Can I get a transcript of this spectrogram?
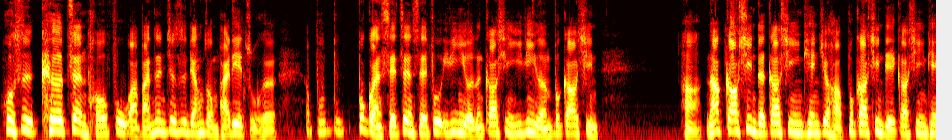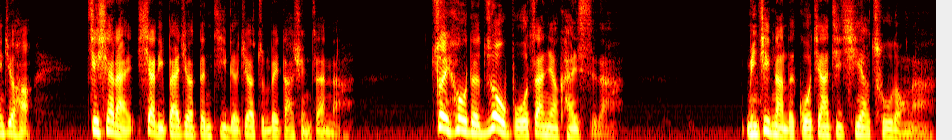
或是柯正侯富啊，反正就是两种排列组合。不不，不管谁正谁负，一定有人高兴，一定有人不高兴。好，然后高兴的高兴一天就好，不高兴的也高兴一天就好。接下来下礼拜就要登记的，就要准备打选战了。最后的肉搏战要开始了，民进党的国家机器要出笼了。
